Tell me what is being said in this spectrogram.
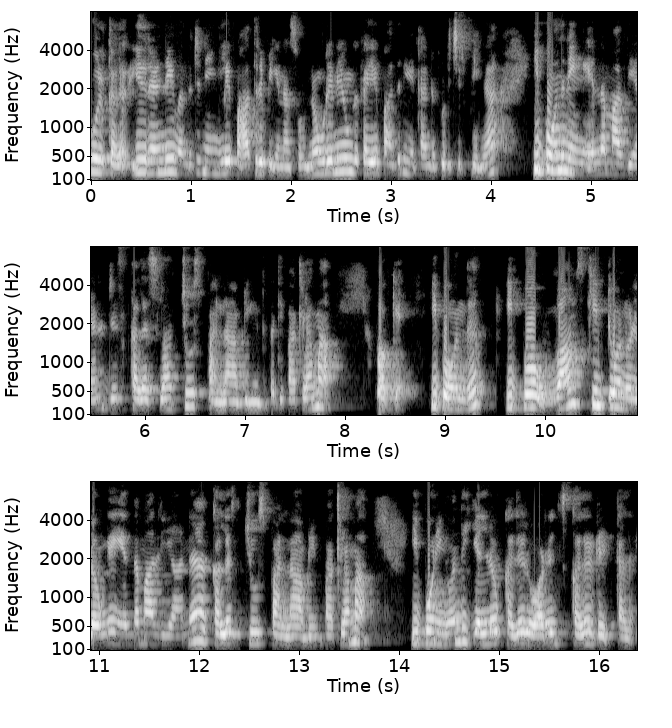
கூல் கலர் இது ரெண்டையும் வந்துட்டு நீங்களே பார்த்துருப்பீங்க. நான் சொன்ன உடனே உங்க கையை பார்த்து நீங்க கண்டுபிடிச்சிருப்பீங்க. இப்போ வந்து நீங்க எந்த மாதிரியான ட்ரெஸ் கலர்ஸ் எல்லாம் சூஸ் பண்ணலாம் அப்படிங்கறத பத்தி பார்க்கலாமா? ஓகே இப்போ வந்து இப்போ வார்ம் ஸ்கின் டோன் உள்ளவங்க எந்த மாதிரியான கலர்ஸ் சூஸ் பண்ணலாம் அப்படின்னு பார்க்கலாமா? இப்போ நீங்க வந்து yellow colour orange colour red colour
